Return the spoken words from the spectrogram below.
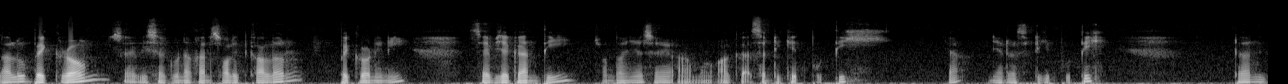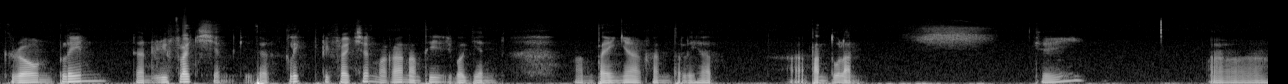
Lalu background saya bisa gunakan solid color background ini. Saya bisa ganti contohnya saya uh, mau agak sedikit putih ya. Ini ada sedikit putih. Dan ground plane dan reflection. Kita klik reflection maka nanti di bagian lantainya akan terlihat uh, pantulan. Oke. Okay. uh,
